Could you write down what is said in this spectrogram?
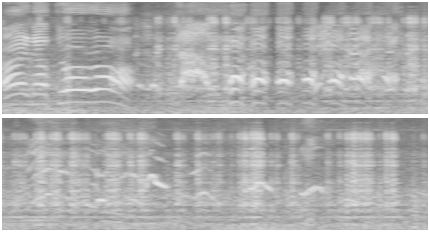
All right, now throw her off. No.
